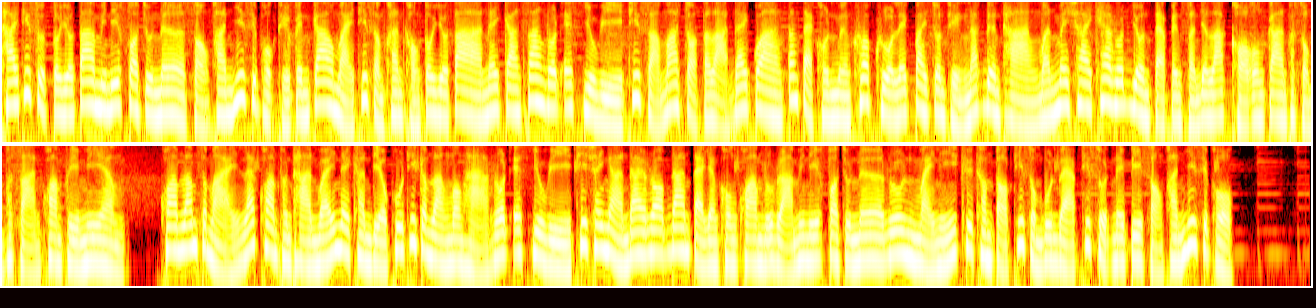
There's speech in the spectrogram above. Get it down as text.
ท้ายที่สุด Toyota Mini Fortuner 2026 ถือเป็นก้าวใหม่ที่สำคัญของ Toyota ในการสร้างรถ SUV ที่สามารถจาะตลาดได้กว้าง ตั้งแต่คนเมืองครอบครัวเล็กไปจนถึงนักเดินทาง มันไม่ใช่แค่รถยนต์แต่เป็นสัญลักษณ์ขององค์การผสมผสานความพรีเมียม ความล้ำสมัยและความทนทานไว้ในคันเดียวผู้ที่กำลังมองหารถ SUV ที่ใช้งานได้รอบด้านแต่ยังคงความหรูหรา Mini Fortuner รุ่นใหม่นี้คือคำตอบที่สมบูรณ์แบบที่สุดในปี 2026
